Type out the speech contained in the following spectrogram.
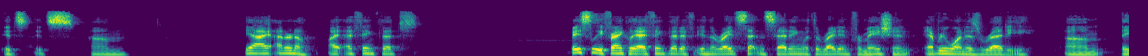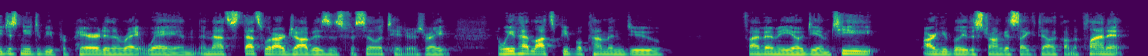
it's it's um yeah i, I don't know. I, I think that basically frankly i think that if in the right set and setting with the right information everyone is ready um, they just need to be prepared in the right way. And and that's that's what our job is as facilitators right? And we've had lots of people come and do 5meo dmt arguably the strongest psychedelic on the planet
